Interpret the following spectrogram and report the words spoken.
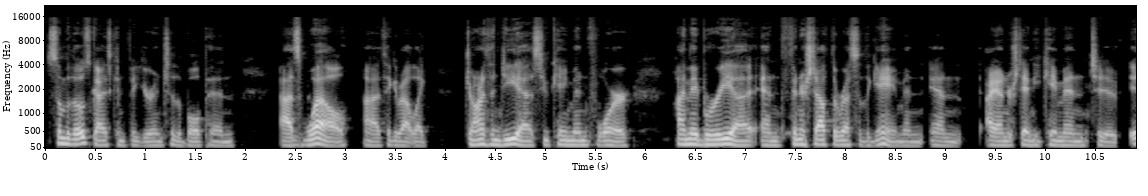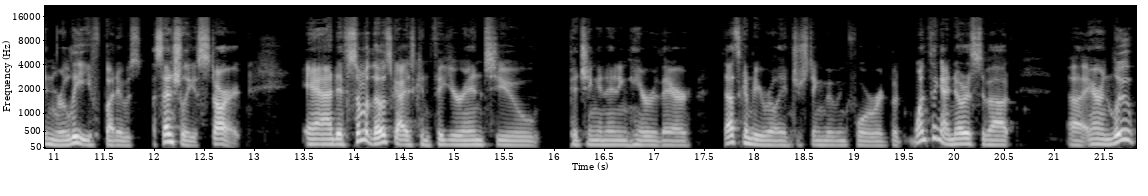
some of those guys can figure into the bullpen as mm-hmm. well. Uh, think about like Jhonathan Diaz, who came in for Jaime Barria and finished out the rest of the game. And and I understand he came in to in relief, but it was essentially a start. And if some of those guys can figure into pitching an inning here or there. That's going to be really interesting moving forward. But one thing I noticed about uh, Aaron Loup,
